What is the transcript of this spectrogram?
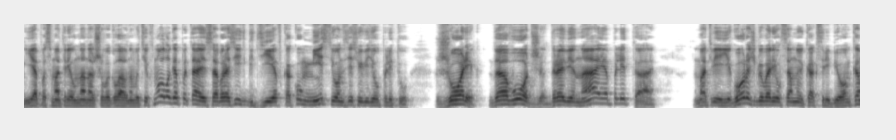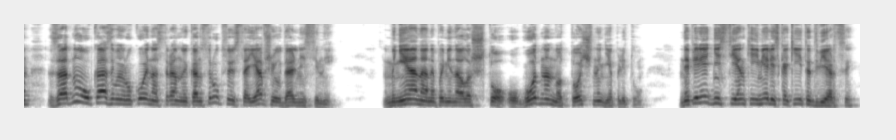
Я посмотрел на нашего главного технолога, пытаясь сообразить, где, в каком месте он здесь увидел плиту. «Жорик, да вот же, дровяная плита!» Матвей Егорыч говорил со мной как с ребенком, заодно указывая рукой на странную конструкцию, стоявшую у дальней стены. Мне она напоминала что угодно, но точно не плиту. На передней стенке имелись какие-то дверцы,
